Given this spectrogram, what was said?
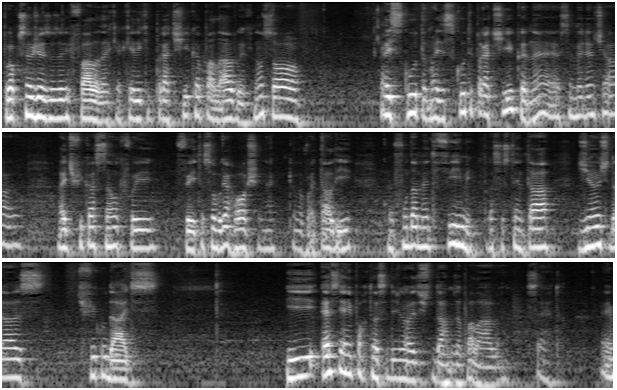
próprio Senhor Jesus ele fala, né, que aquele que pratica a palavra, que não só a escuta, mas escuta e pratica, né, é semelhante à, à edificação que foi feita sobre a rocha, né, que ela vai estar ali com um fundamento firme para sustentar diante das dificuldades. E essa é a importância de nós estudarmos a palavra, certo? É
